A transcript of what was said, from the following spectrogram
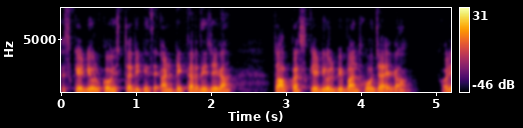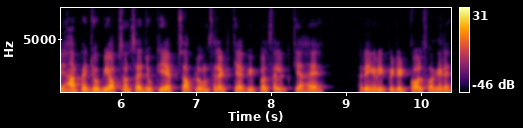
स्केड्यूल को इस तरीके से अनटिक कर दीजिएगा तो आपका स्केड्यूल भी बंद हो जाएगा। और यहाँ पे जो भी ऑप्शन है, जो कि ऐप्स आप लोगों ने सेलेक्ट किया है पीपल सेलेक्ट किया है रिंग रिपीटेड कॉल्स वगैरह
